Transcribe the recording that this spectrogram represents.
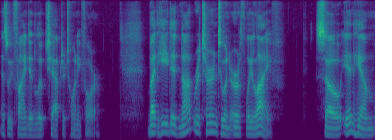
as we find in Luke chapter 24. But he did not return to an earthly life. So in him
